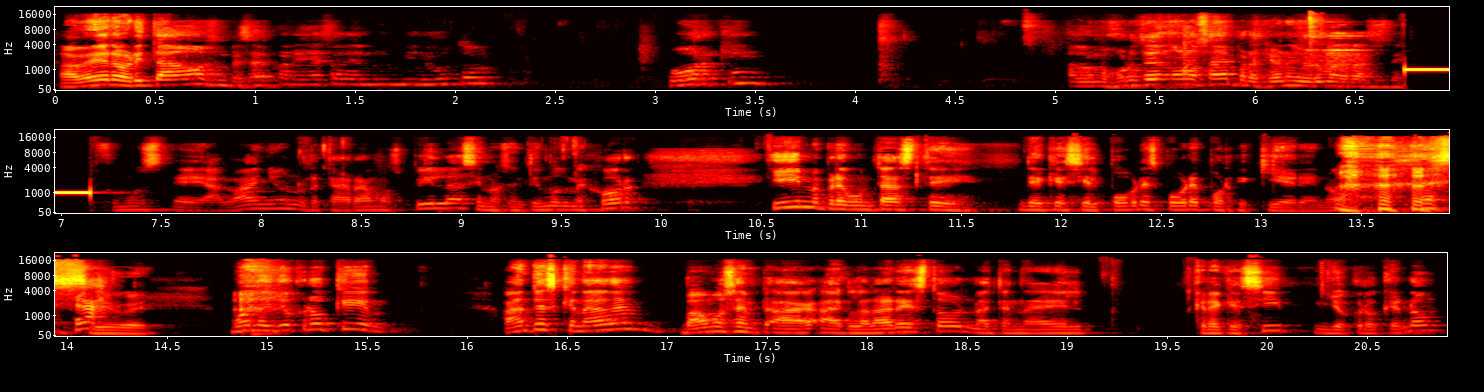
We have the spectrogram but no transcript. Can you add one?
a ver, ahorita vamos a empezar con eso de un minuto. Porque a lo mejor ustedes no lo saben, pero aquí una lluvia gracias. Fuimos eh, al baño, nos recargamos pilas y nos sentimos mejor. Y me preguntaste de que si el pobre es pobre porque quiere, ¿no? sí, güey. bueno, yo creo que antes que nada, vamos a, aclarar esto. Nathanael cree que sí, yo creo que no.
